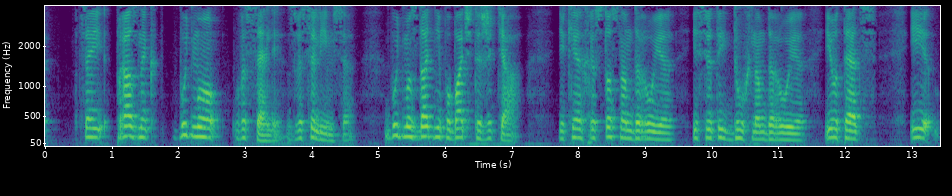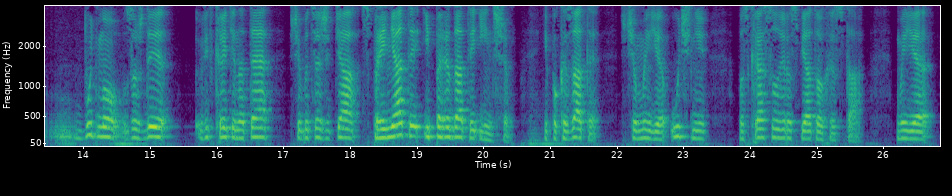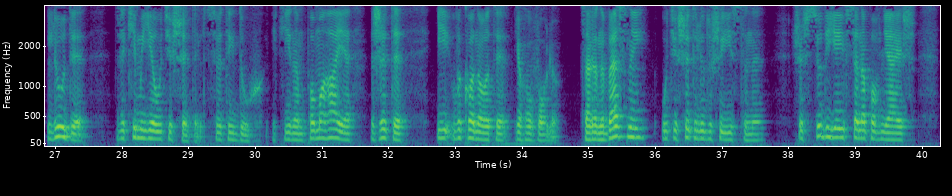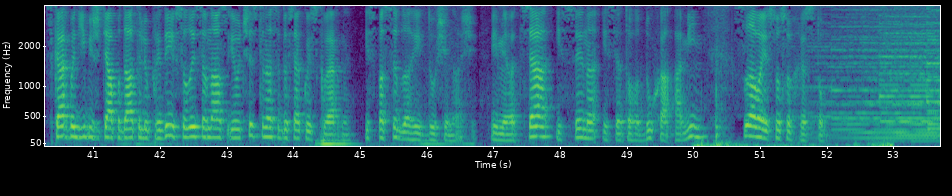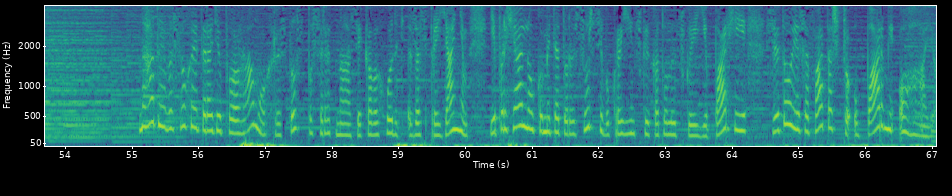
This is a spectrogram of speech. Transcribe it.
в цей праздник будьмо веселі, звеселімся, будьмо здатні побачити життя, яке Христос нам дарує, і Святий Дух нам дарує, і Отець, і будьмо завжди відкриті на те, щоб це життя сприйняти і передати іншим, і показати, що ми є учні Воскреслого розп'ятого Христа. Ми є люди, з якими є утішитель, Святий Дух, який нам помагає жити і виконувати Його волю. Цар Небесний, утішителю душі істини, що всюди є все наповняєш, скарби діб і життя подателю, прийди і вселися в нас, і очисти нас і до всякої скверни, і спаси благі душі наші. В ім'я Отця і Сина, і Святого Духа. Амінь. Слава Ісусу Христу! Нагадую, ви слухаєте радіопрограму Христос посеред нас, яка виходить за сприянням єпархіального комітету ресурсів Української католицької єпархії святого Єсафата, що у Пармі, Огайо.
